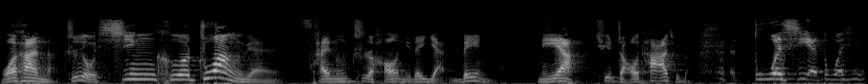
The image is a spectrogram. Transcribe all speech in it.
我看呢，只有新科状元才能治好你的眼病。你呀，去找他去吧。多谢多谢。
